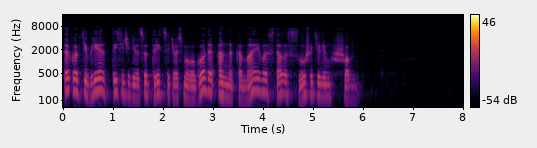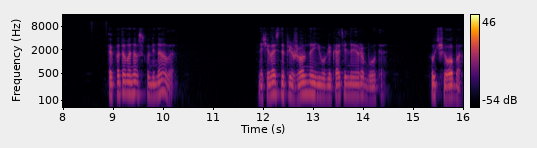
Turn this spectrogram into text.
Так, в октябре 1938 года Анна Камаева стала слушателем ШОН. Как потом она вспоминала, началась напряженная и увлекательная работа, учеба.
